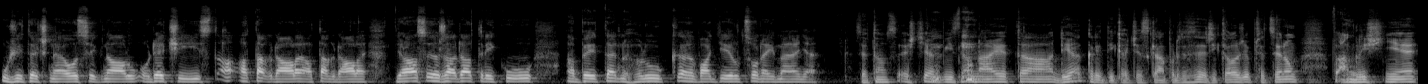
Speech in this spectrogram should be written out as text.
užitečného signálu odečíst a, a tak dále a tak dále. Dělá se řada triků, aby ten hluk vadil co nejméně. Zeptám se ještě, jak významná je ta diakritika česká, protože se říkalo, že přece jenom v angličtině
